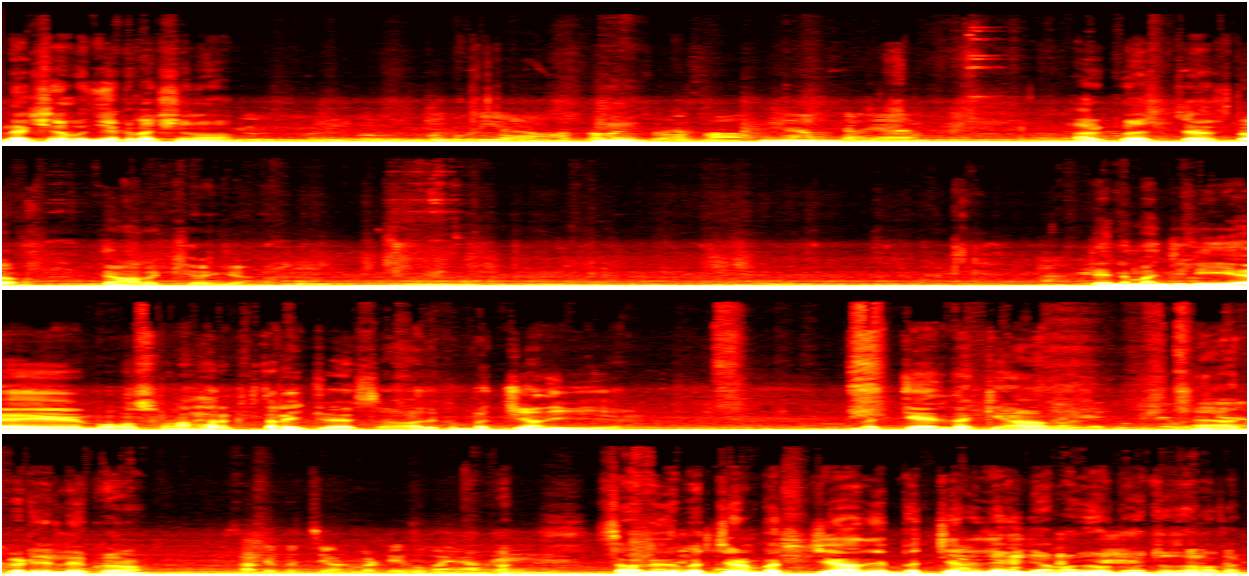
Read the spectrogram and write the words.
ਕਲੈਕਸ਼ਨ ਵਧੀਆ ਕਲੈਕਸ਼ਨ ਆ। ਹਰ ਕੁਐਸਚਨ ਦਾ ਧਿਆਨ ਰੱਖਿਆ ਗਿਆ। ਤਿੰਨ ਮੰਜ਼ਲੀ ਹੈ ਇਹ ਬਹੁਤ ਸੋਹਣਾ ਹਰ ਇੱਕ ਤਰ੍ਹਾਂ ਦੀ ਚੋਇਸ ਆ। ਆਹ ਦੇਖੋ ਬੱਚਿਆਂ ਦੀ ਵੀ ਹੈ। ਬੱਚਿਆਂ ਦਾ ਕੀ ਵਾ ਆ ਕੜੀ ਲੈ ਕਰੋ ਸਾਡੇ ਬੱਚੇ ਹੁਣ ਵੱਡੇ ਹੋ ਗਏ ਆ ਤੇ ਸਾਡੇ ਦੇ ਬੱਚਿਆਂ ਨੂੰ ਬੱਚਿਆਂ ਦੇ ਬੱਚਿਆਂ ਨੇ ਲੈ ਕੇ ਜਾਵਾਂਗੇ ਉਦੋਂ ਤੋਂ ਸਾਲਾਂ ਤੱਕ।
